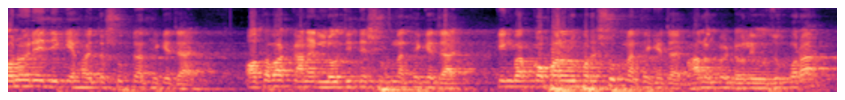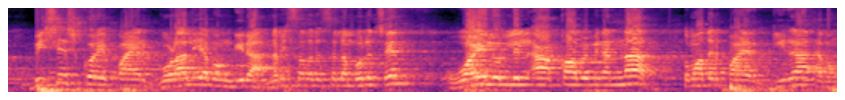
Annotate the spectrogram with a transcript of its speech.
কনের এদিকে হয়তো শুকনা থেকে যায়, অথবা কানের লতিতে শুকনা থেকে যায়, কিংবা কপালের উপরে শুকনা থেকে যায়, ভালো করে ডলে উজু করা। বিশেষ করে পায়ের গোড়ালি এবং গিরা, নবী সাল্লাম বলেছেন, ওয়াইলুল আকাব মিনান নার তোমাদের পায়ের গিরা এবং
